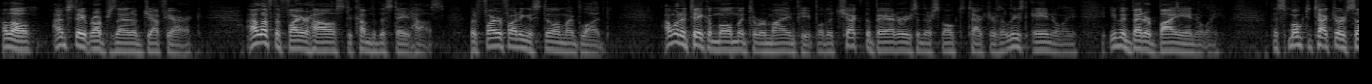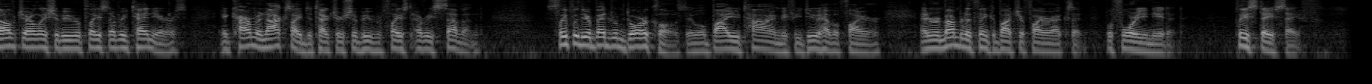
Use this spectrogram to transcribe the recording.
Hello, I'm State Representative Jeff Yaroch. I left the firehouse to come to the State House, but firefighting is still in my blood. I want to take a moment to remind people to check the batteries in their smoke detectors at least annually, even better biannually. The smoke detector itself generally should be replaced every 10 years, and carbon monoxide detectors should be replaced every seven. Sleep with your bedroom door closed. It will buy you time if you do have a fire. And remember to think about your fire exit before you need it. Please stay safe.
